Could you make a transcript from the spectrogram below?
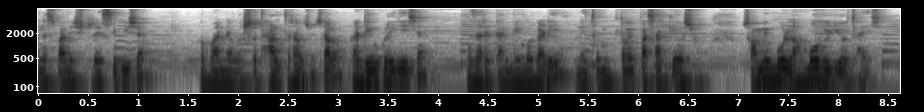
અને સ્વાદિષ્ટ રેસીપી છે. ભગવાનને અવશ્ય થાળ ધરાવજો. ચાલો, કઢી ઉકળી ગઈ છે. વધારે ટાઈમ નહીં બગાડીએ. નહીં તો, તમે પાછા કહો છો, સ્વામી, બહુ લાંબો વીડિયો થાય છે.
